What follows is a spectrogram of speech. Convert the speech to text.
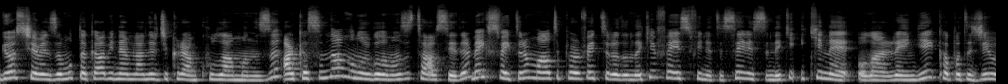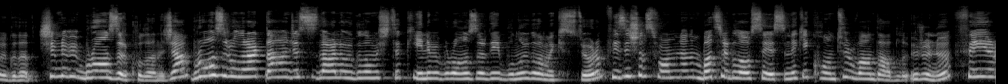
göz çevrenize mutlaka bir nemlendirici krem kullanmanızı, arkasından bunu uygulamanızı tavsiye ederim. Max Factor'ın Multi Perfector adındaki Face Finity serisindeki 2N olan rengi kapatıcıyı uyguladım. Şimdi bir bronzer kullanacağım. Bronzer olarak daha önce sizlerle uygulamıştık. Yeni bir bronzer değil bunu uygulamak istiyorum. Physicians Formula'nın Butter Glow serisindeki Contour Wand adlı ürünü. Fair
